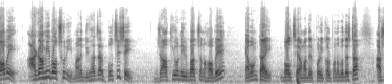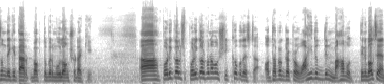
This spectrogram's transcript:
তবে আগামী বছরই মানে দুই হাজার পঁচিশেই জাতীয় নির্বাচন হবে, এমনটাই বলছে আমাদের পরিকল্পনা উপদেষ্টা। আসুন দেখি তার বক্তব্যের মূল অংশটা কী। পরিকল্পনা এবং শিক্ষা উপদেষ্টা অধ্যাপক ডক্টর ওয়াহিদুদ্দিন মাহমুদ, তিনি বলছেন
